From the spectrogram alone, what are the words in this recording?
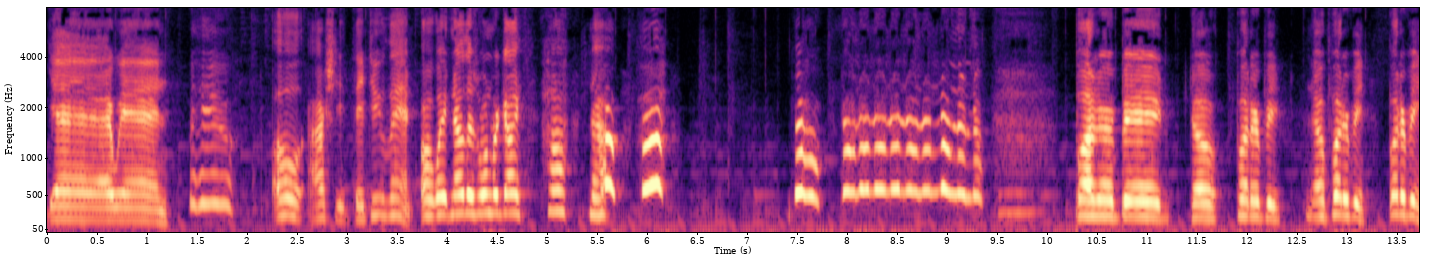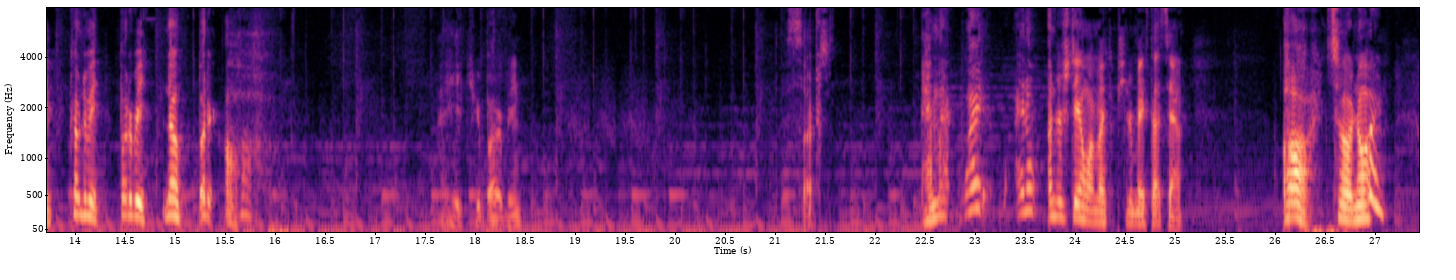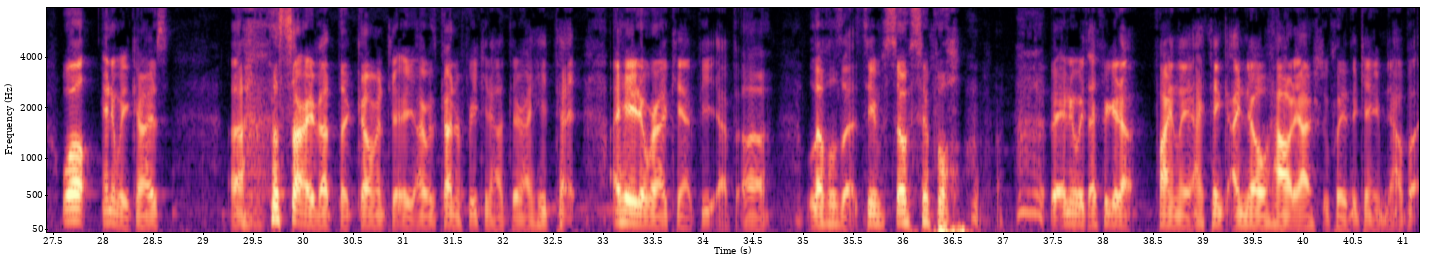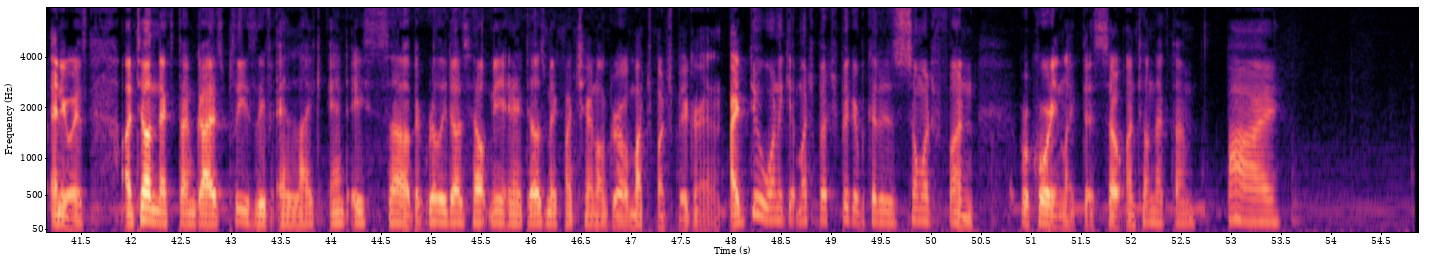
Yay, I win! Woohoo! Oh, actually, they do land. Oh, wait, no, there's one more guy. No! Huh? No! Butterbean! No, Butterbean! No, Butterbean! Butterbean! Come to me! Butterbean! No, Butter... Oh. I hate you, Butterbean. This sucks. Am I... Why... I don't understand why my computer makes that sound. Oh, it's so annoying. Well, anyway, guys. Uh, sorry about the commentary. I was kind of freaking out there. I hate that. I hate it where I can't beat uh, levels that seem so simple. but anyways, I figured out finally. I think I know how to actually play the game now. But anyways, until next time, guys, please leave a like and a sub. It really does help me, and it does make my channel grow much, much bigger. And I do want to get much, much bigger because it is so much fun recording like this. So until next time, bye.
